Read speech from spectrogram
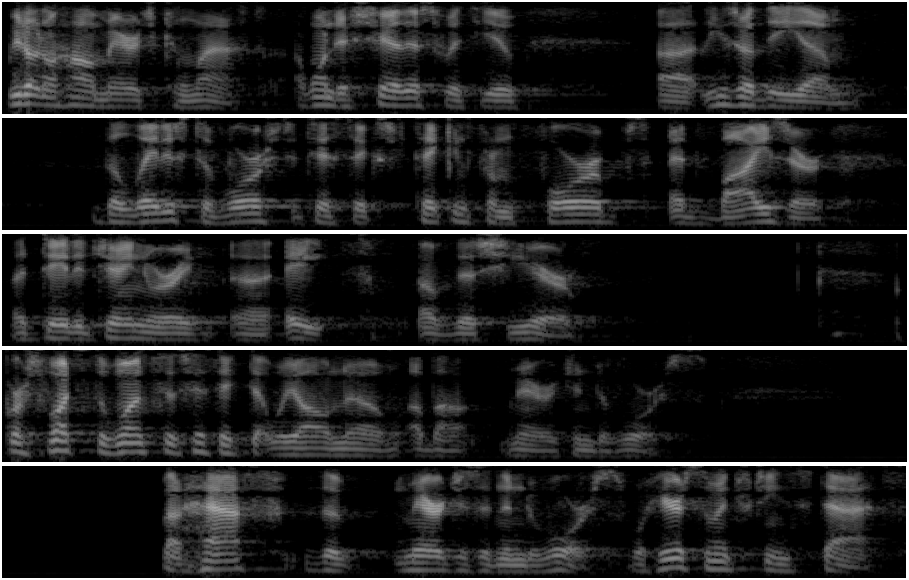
we don't know how marriage can last. I wanted to share this with you. Uh, these are the, um, the latest divorce statistics taken from Forbes Advisor, uh, dated January uh, 8th of this year. Course, what's the one statistic that we all know about marriage and divorce? About half the marriages end in divorce. Well, here's some interesting stats.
